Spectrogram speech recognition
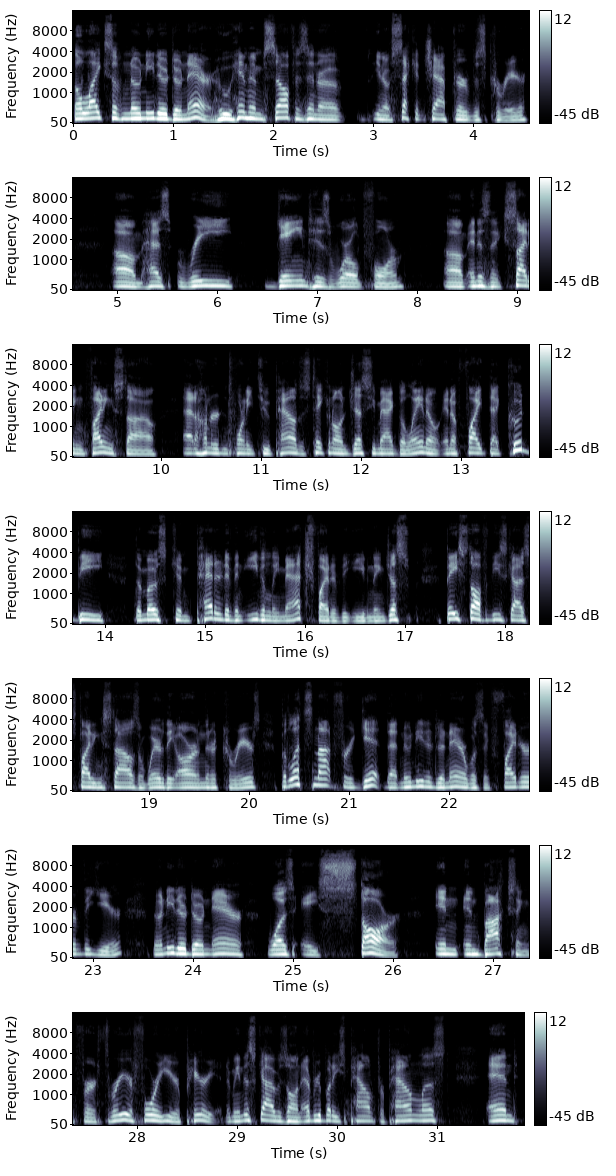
the likes of Nonito Donaire, who him himself is in a you know second chapter of his career, um, has regained his world form um, and is an exciting fighting style at 122 pounds. It's taken on Jessie Magdaleno in a fight that could be the most competitive and evenly matched fight of the evening, just based off of these guys' fighting styles and where they are in their careers. But let's not forget that Nonito Donaire was a fighter of the year. Nonito Donaire was a star in in boxing for a three or four year period. I mean, this guy was on everybody's pound for pound list, and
